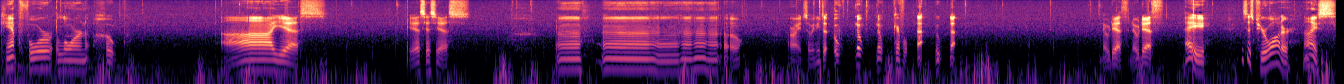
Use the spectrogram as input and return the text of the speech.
Camp Forlorn Hope. Ah, yes. Yes, yes, yes. Uh, uh, uh, uh oh. Alright, so we need to. Oh, no, no, careful. Ah, ooh, ah. No death, no death. Hey, this is pure water. Nice.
